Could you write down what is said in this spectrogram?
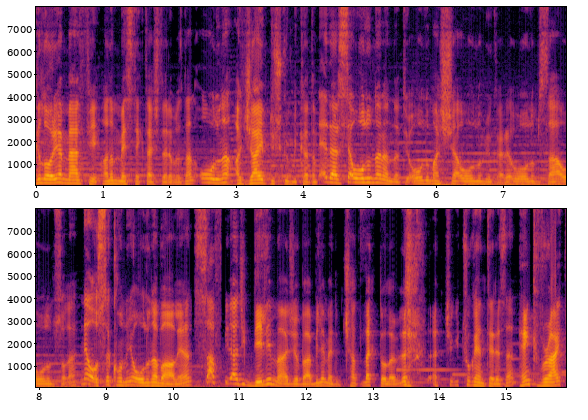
Gloria Melfi hanım meslektaşlarımızdan oğluna acayip düşkün bir kadın. Ne derse oğlundan anlatıyor. Oğlum aşağı, oğlum yukarı, oğlum sağa, oğlum sola. Ne olsa konuyu oğluna bağlayan. Saf birazcık deli mi acaba bilemedim. Çatlak da olabilir. Çünkü çok enteresan. Hank Wright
